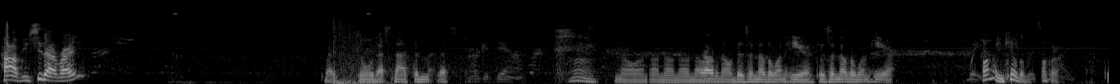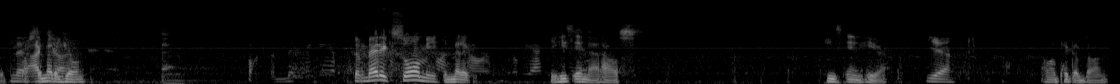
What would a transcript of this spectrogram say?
Hav, you see that right? Like, no, that's not the. me- That's Target down. no, no, no, no, no, no. There's another one here. There's another one here. Wait. Oh no, you killed him. Okay, good. Nah, Watch I the medic got- drone. Fuck, a minute. Picking up The medic saw me. The medic. tower. It'll be active Yeah, he's in that house. He's in here. Yeah. I'm gonna pick up Don.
